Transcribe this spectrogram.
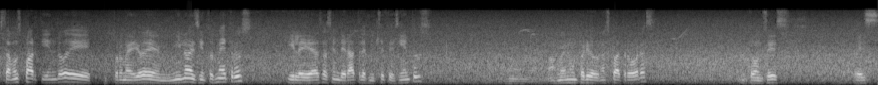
Estamos partiendo de promedio de 1.900 metros y la idea es ascender a 3.700, eh, más o menos un periodo de unas 4 horas. Entonces, pues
